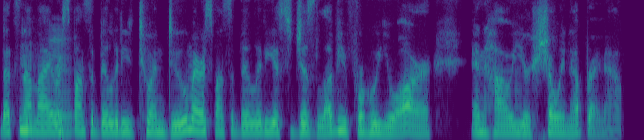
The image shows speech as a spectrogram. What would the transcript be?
That's not mm-hmm. my responsibility to undo. My responsibility is to just love you for who you are and how you're showing up right now.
